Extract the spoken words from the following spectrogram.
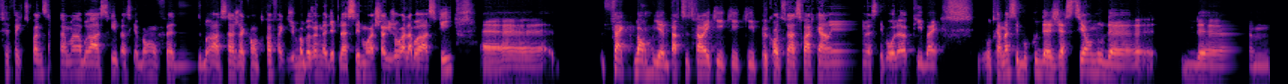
s'effectue pas nécessairement en brasserie parce que, bon, on fait du brassage à contrat, fait que j'ai pas besoin de me déplacer, moi, chaque jour à la brasserie. Euh, fait que, bon, il y a une partie du travail qui, peut continuer à se faire quand même à ce niveau-là. Puis, ben, autrement, c'est beaucoup de gestion, nous, hum,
